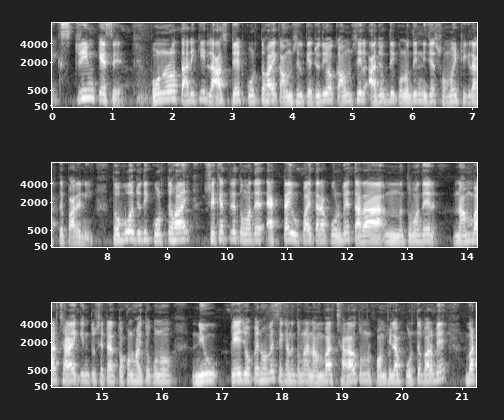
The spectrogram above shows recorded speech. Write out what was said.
এক্সট্রিম কেসে পনেরো তারিখই লাস্ট ডেট করতে হয় কাউন্সিলকে যদিও কাউন্সিল আজ অবধি কোনো দিন নিজের সময় ঠিক রাখতে পারেনি, তবুও যদি করতে হয়, সেক্ষেত্রে তোমাদের একটাই উপায় তারা করবে, তারা তোমাদের নাম্বার ছাড়াই কিন্তু সেটা তখন হয়তো কোনো নিউ পেজ ওপেন হবে, সেখানে তোমরা নাম্বার ছাড়াও তোমরা ফর্ম ফিল করতে পারবে বাট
